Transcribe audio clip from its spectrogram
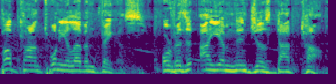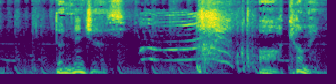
PubCon 2011 Vegas or visit imninjas.com. The ninjas are coming.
